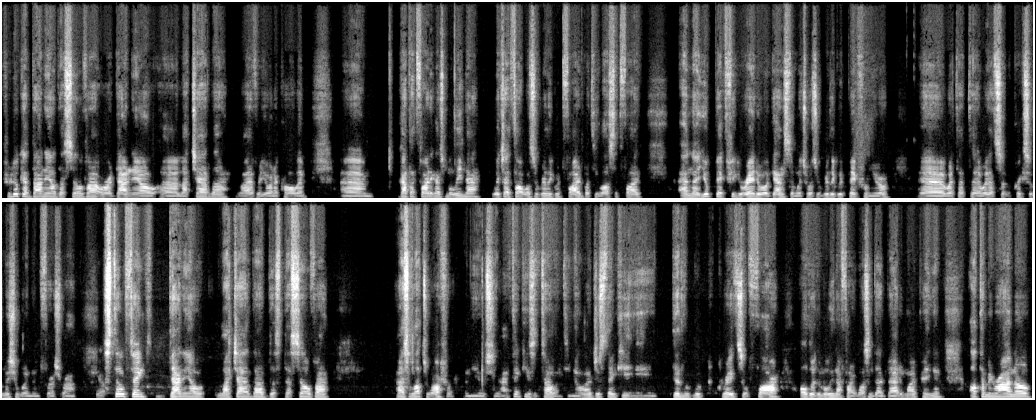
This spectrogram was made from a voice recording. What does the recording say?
If you look at Daniel da Silva or Daniel uh, Lacerda, whatever you want to call him, um, got that fight against Molina, which I thought was a really good fight, but he lost that fight. And uh, you picked Figueiredo against him, which was a really good pick from you. Uh, with that uh, with that quick submission win in the first round. Yep. Still think Daniel Lachada da, da Silva has a lot to offer in the UFC. I think he's a talent. You know, I just think he, he didn't look great so far. Although the Molina fight wasn't that bad in my opinion. Altamirano,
